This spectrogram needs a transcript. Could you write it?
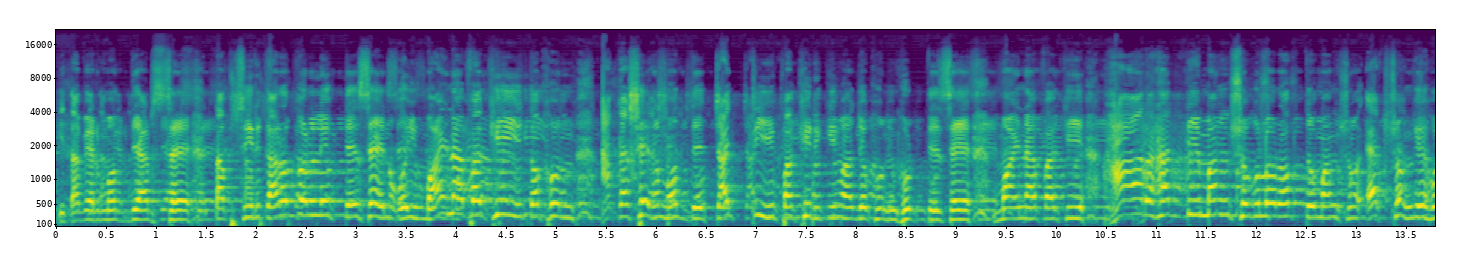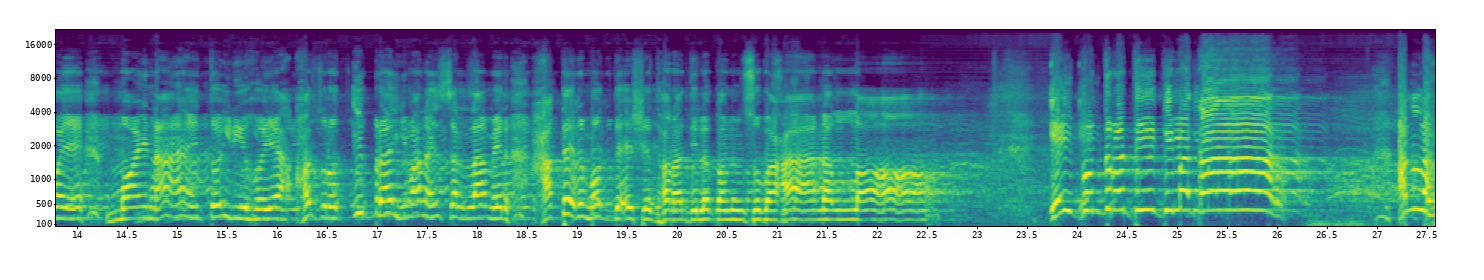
কিতাবের মধ্যে আসছে, তাফসির কারকগণ লিখতেছেন, ওই ময়না পাখি তখন আকাশের মধ্যে চারটি পাখির কিমা যখন ঘুরতেছে, ময়না পাখি হাড়, হাড্ডি, মাংসগুলো, রক্ত, মাংস একসঙ্গে হয়ে ময়নায় তৈরি হয়ে হজরত ইব্রাহিম আলাইসাল্লামের হাতের মধ্যে এসে ধরা দিল কনসুবাহান এই কুদরতি কিমাকার আল্লাহ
